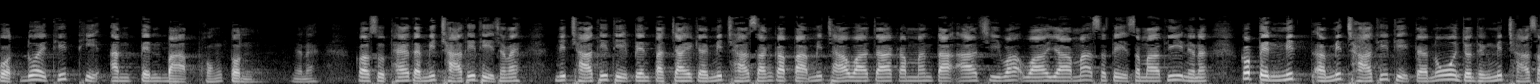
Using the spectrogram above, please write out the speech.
กฏด้วยทิฏฐิอันเป็นบาปของตนเนี่ยนะ ก็สุดแท้แต่มิจฉาทิฏฐิใช่ไหมมิจฉาทิฏฐิเป็นปัจจัยแก่มิจฉาสังกปะ มิจฉาวาจากรรมันตาอาชีวะวายามะสติสมาธิเนี่ยนะก็เป็นมิจมิจฉาทิฏฐิแก่โน้นจนถึงมิจฉาส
